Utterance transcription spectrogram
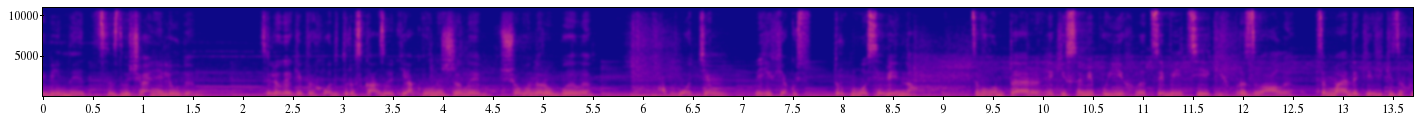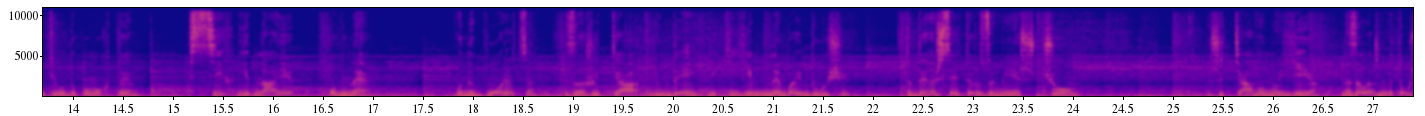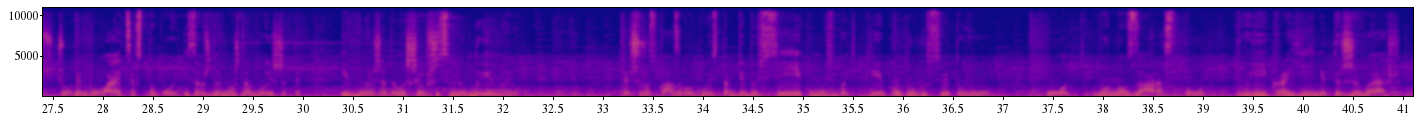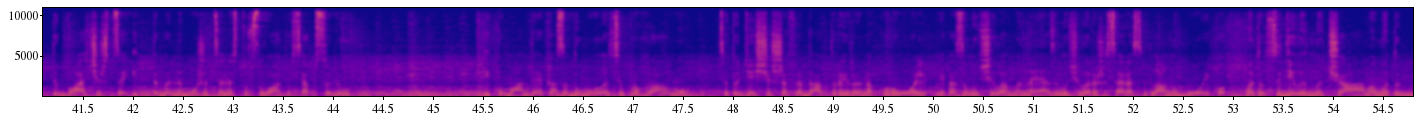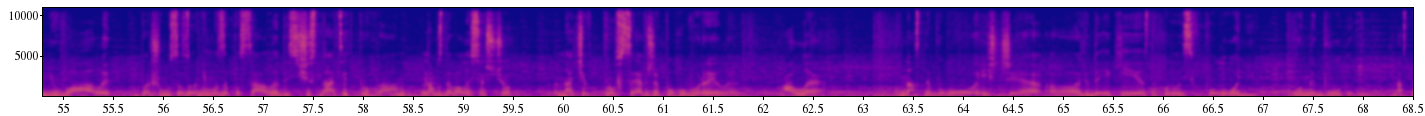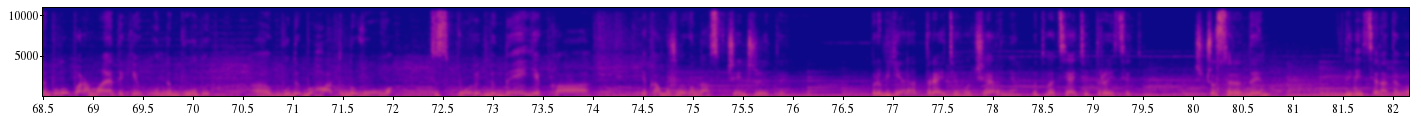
перемоги війни це звичайні люди. Це люди, які приходять і розказують, як вони жили, що вони робили. А потім їх якось торкнулася війна. Це волонтери, які самі поїхали, це бійці, яких призвали, це медики, які захотіли допомогти. Всіх єднає одне: вони борються за життя людей, які їм не байдужі. Ти дивишся і ти розумієш, що життя воно є, незалежно від того, що відбувається з тобою, і завжди можна вижити. І вижити, лишившись людиною. Те, що розказували колись там дідусі, комусь батьки про Другу світову, от воно зараз тут, в твоїй країні, ти живеш, ти бачиш це, і тебе не може це не стосуватися абсолютно. І команда, яка задумувала цю програму, це тоді ще шеф-редактор Ірина Король, яка залучила мене, залучила режисера Світлану Бойко. Ми тут сиділи ночами, ми тут днювали. У першому сезоні ми записали десь 16 програм. Нам здавалося, що наче про все вже поговорили. Але в нас не було іще е, людей, які знаходились в полоні. Вони будуть. У нас не було парамедиків, вони будуть. Е, буде багато нового. Це сповідь людей, яка, яка можливо нас вчить жити. Прем'єра 3 червня о 20.30. Щосереди дивіться на ТВ.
